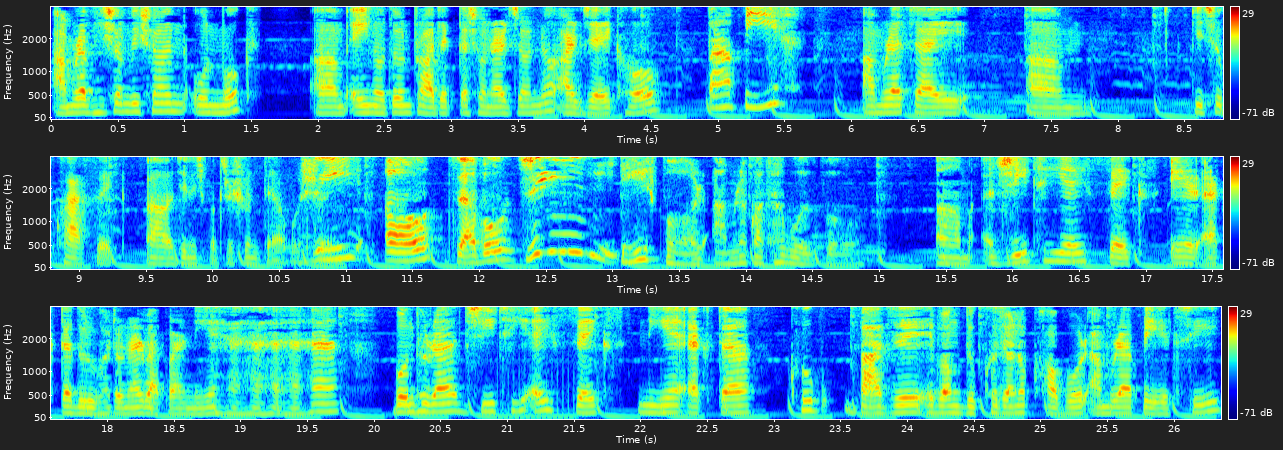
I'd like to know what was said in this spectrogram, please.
আমরা ভীষণ ভীষণ উন্মুখ। এই নতুন প্রজেক্টটা শোনার জন্য আর জেইকো পাপি। আমরা চাই কিছু ক্লাসিক জিনিসপত্র শুনতে অবশ্যই। এরপর আমরা কথা বলব জিটিএ সিক্স এর একটা দুর্ঘটনার ব্যাপার নিয়ে। হ্যাঁ হ্যাঁ হ্যাঁ হ্যাঁ হ্যাঁ। বন্ধুরা জিটিএ সিক্স নিয়ে একটা খুব বাজে এবং দুঃখজনক খবর আমরা পেয়েছি।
